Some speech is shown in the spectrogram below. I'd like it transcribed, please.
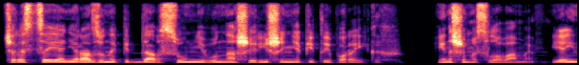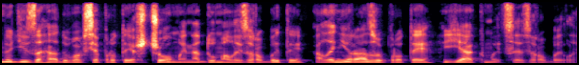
Через це я ні разу не піддав сумніву наше рішення піти по рейках. Іншими словами, я іноді загадувався про те, що ми надумали зробити, але ні разу про те, як ми це зробили.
